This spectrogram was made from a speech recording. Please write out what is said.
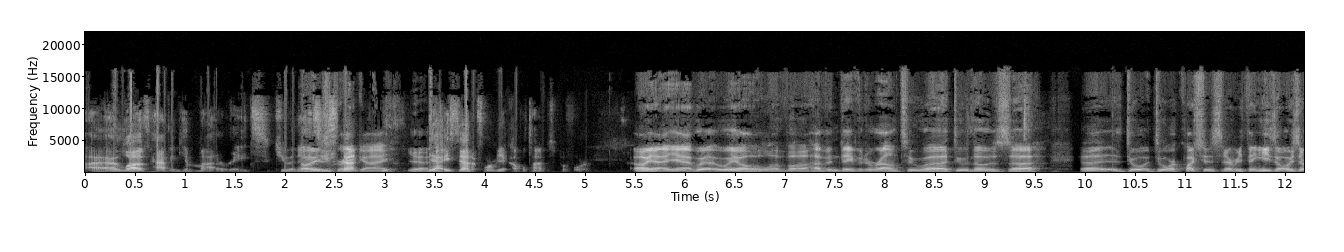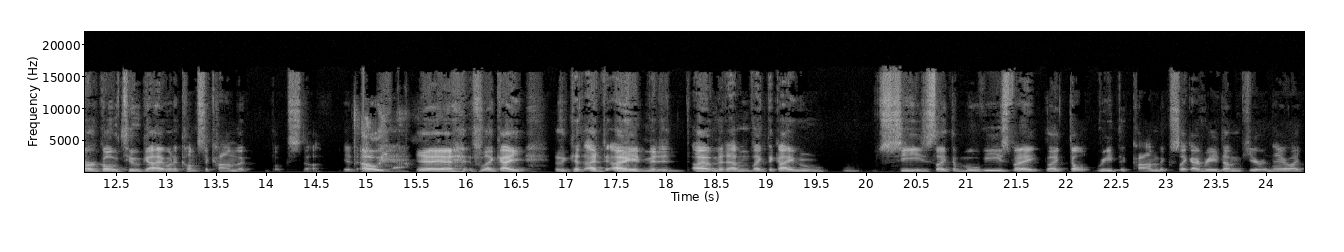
I, I love having him moderate Q and A. Oh, he's a great guy. Yeah. Yeah, he's done it for me a couple times before. Oh yeah, yeah. We, we all love uh, having David around to uh, do those uh, uh, do do our questions and everything. He's always our go-to guy when it comes to comic book stuff. You know? Oh yeah. Yeah, yeah. Like I, because I, I admitted, I admit I'm like the guy who sees like the movies, but I like don't read the comics. Like I read them here and there, like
